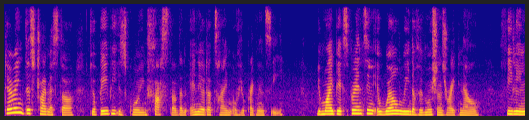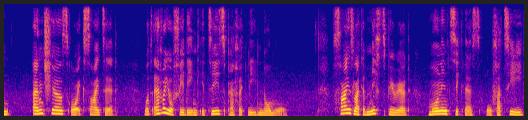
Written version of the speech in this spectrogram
During this trimester, your baby is growing faster than any other time of your pregnancy. You might be experiencing a whirlwind of emotions right now, feeling anxious or excited, Whatever you're feeling, it is perfectly normal. Signs like a missed period, morning sickness, or fatigue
